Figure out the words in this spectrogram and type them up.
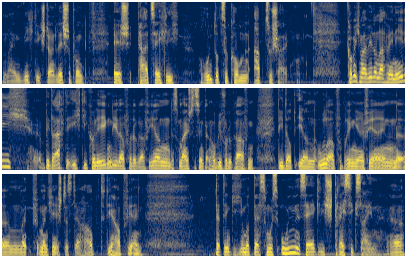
meinem wichtigsten und letzten Punkt, ist tatsächlich runterzukommen, abzuschalten. Komme ich mal wieder nach Venedig, betrachte ich die Kollegen, die da fotografieren. Das meiste sind dann Hobbyfotografen, die dort ihren Urlaub verbringen, ihre Ferien. Ähm, für manche ist das der Haupt, die Hauptferien da denke ich immer, das muss unsäglich stressig sein. Ja.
